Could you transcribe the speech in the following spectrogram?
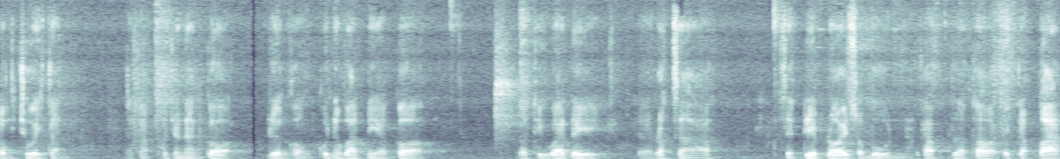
ต้องช่วยกันนะครับ เพราะฉะนั้นก็เรื่องของคุณวัฒน์เนี่ยก็ก็ถือว่าได้รักษาเสร็จเรียบร้อยสมบูรณ์นะครับ แล้วก็ได้กลับบ้าน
